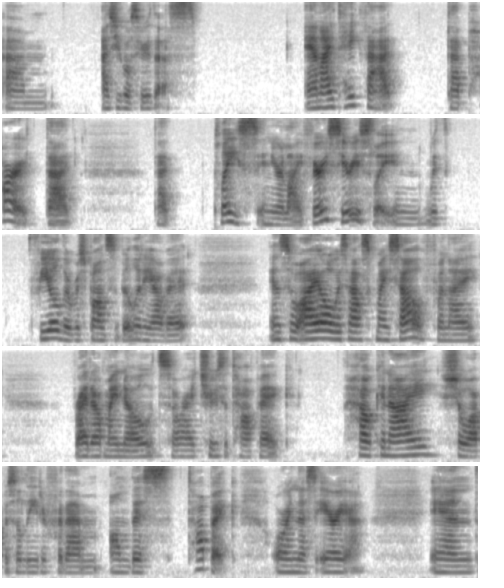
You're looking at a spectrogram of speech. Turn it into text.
um, as you go through this. And I take that that part, that that place in your life very seriously, and with feel the responsibility of it. And so I always ask myself when I write out my notes or I choose a topic, how can I show up as a leader for them on this topic? or in this area. And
